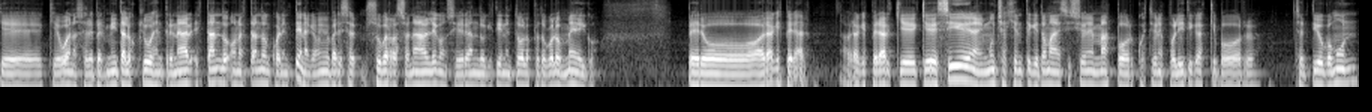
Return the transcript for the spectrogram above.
que, bueno, se le permita a los clubes entrenar estando o no estando en cuarentena, que a mí me parece súper razonable considerando que tienen todos los protocolos médicos. Pero habrá que esperar, habrá que esperar qué, deciden. Hay mucha gente que toma decisiones más por cuestiones políticas que por sentido común.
